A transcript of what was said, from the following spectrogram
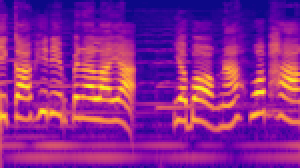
ฬิกาพี่ดีมเป็นอะไรอะ่ะ อย่าบอกนะว่าพัง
